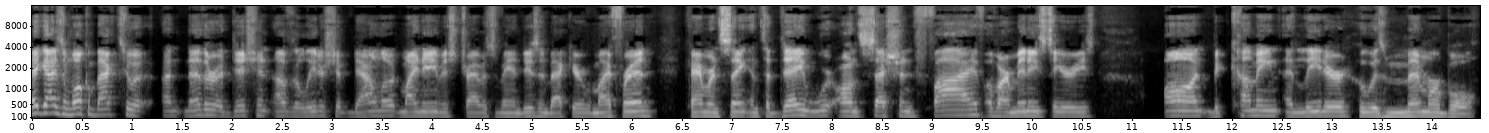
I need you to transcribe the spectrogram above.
Hey guys, and welcome back to a, another edition of the Leadership Download. My name is Travis Van Dusen, back here with my friend Cameron Singh, and today we're on session five of our mini series on becoming a leader who is memorable.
